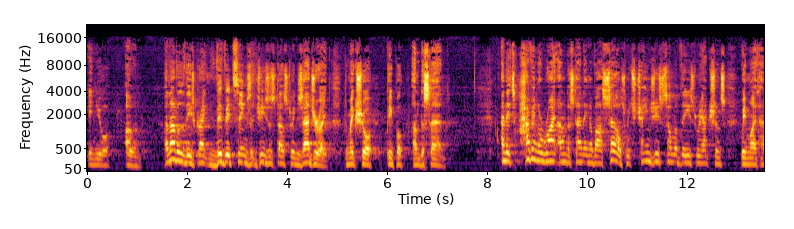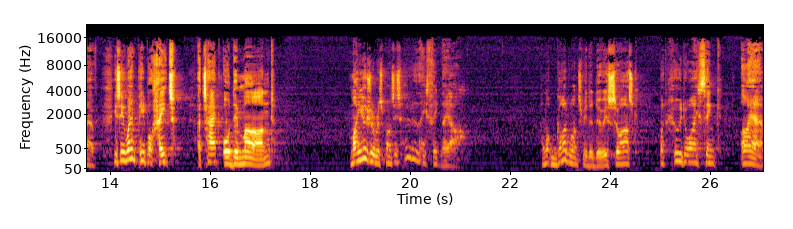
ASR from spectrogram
in your own? Another of these great vivid things that Jesus does to exaggerate to make sure people understand. And it's having a right understanding of ourselves which changes some of these reactions we might have. You see, when people hate, attack, or demand, my usual response is, who do they think they are? And what God wants me to do is to ask, but who do I think I am?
